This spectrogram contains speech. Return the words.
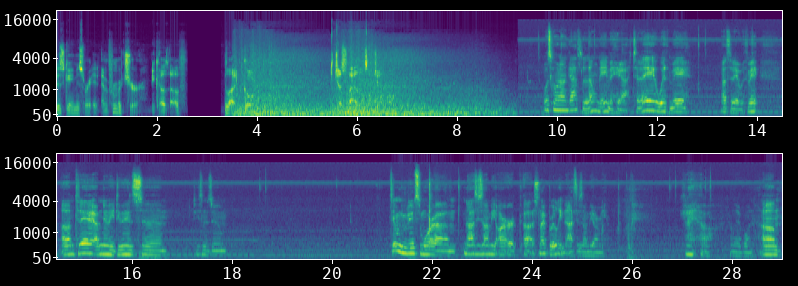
This game is rated M for mature because of blood, gore, just violence in general. What's going on guys? Lone Gamer here. Today with me, not today with me, um, today I'm going to be doing some decent zoom. Today I'm going to be doing some more um, Nazi Zombie Ar or uh, Sniper Elite Nazi Zombie Army. Can I? Oh, I only have one. Um,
